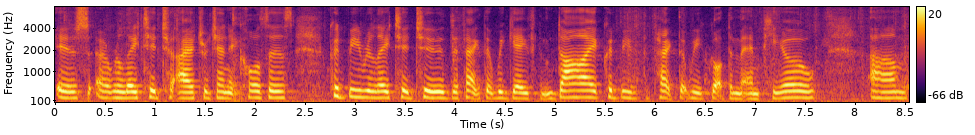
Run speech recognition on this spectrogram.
is uh, related to iatrogenic causes, could be related to the fact that we gave them dye, could be the fact that we've got them NPO. Um,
